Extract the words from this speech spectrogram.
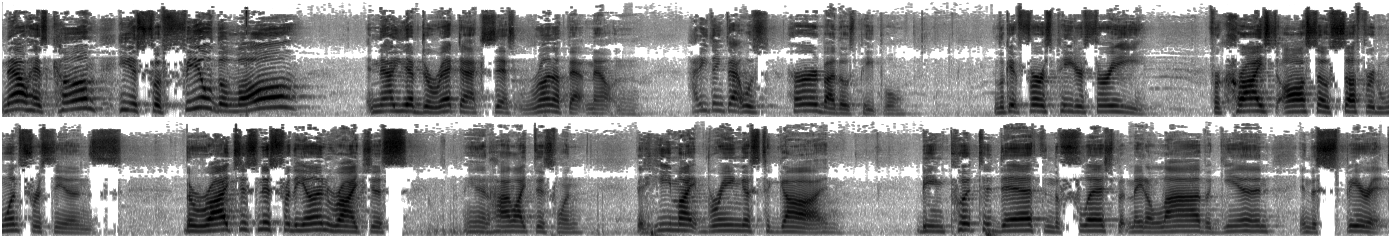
now has come. He has fulfilled the law. And now you have direct access. Run up that mountain. How do you think that was heard by those people? Look at 1 Peter 3. For Christ also suffered once for sins, the righteousness for the unrighteous. Man, highlight this one. That he might bring us to God, being put to death in the flesh, but made alive again in the spirit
